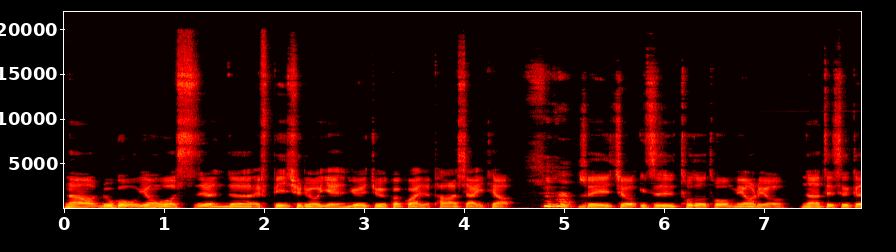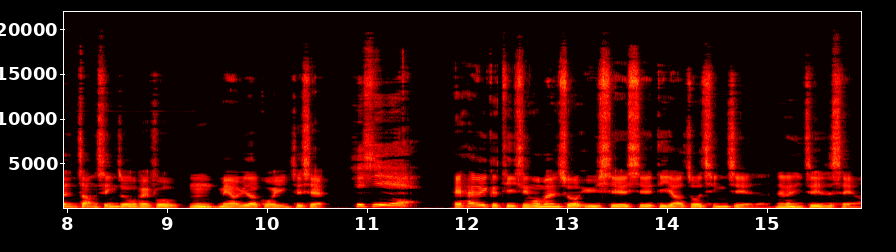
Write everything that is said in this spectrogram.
那如果我用我私人的 FB 去留言，又会觉得怪怪的，怕他吓一跳，所以就一直拖拖拖没有留。那这次跟张信做个回复，嗯，没有遇到果蝇，谢谢，谢谢。哎，还有一个提醒我们说雨鞋鞋底要做清洁的，那个你记得是谁吗？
